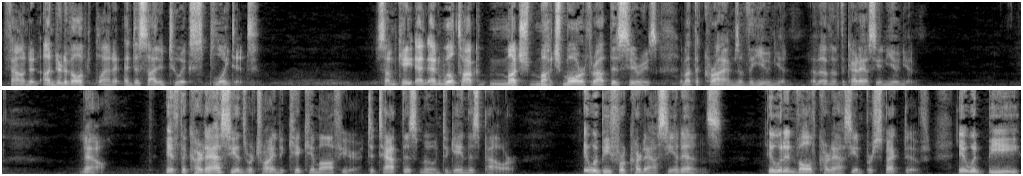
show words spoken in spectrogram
found an underdeveloped planet and decided to exploit it. Some case, and, and we'll talk much, much more throughout this series about the crimes of the Union, of, of the Cardassian Union. Now, if the Cardassians were trying to kick him off here, to tap this moon, to gain this power, it would be for Cardassian ends. It would involve Cardassian perspective. It would be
